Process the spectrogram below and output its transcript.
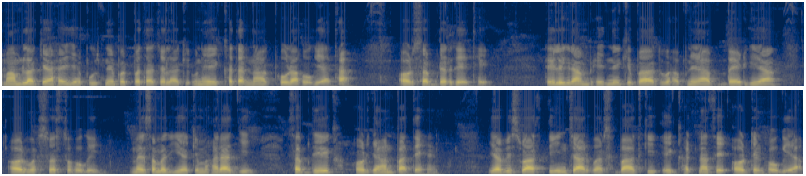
मामला क्या है यह पूछने पर पता चला कि उन्हें एक खतरनाक फोड़ा हो गया था। और सब डर गए थे। टेलीग्राम भेजने के बाद वह अपने आप बैठ गया और वह स्वस्थ हो गई। मैं समझ गया कि महाराज जी सब देख और जान पाते हैं। यह विश्वास तीन चार वर्ष बाद की एक घटना से और दिन हो गया।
